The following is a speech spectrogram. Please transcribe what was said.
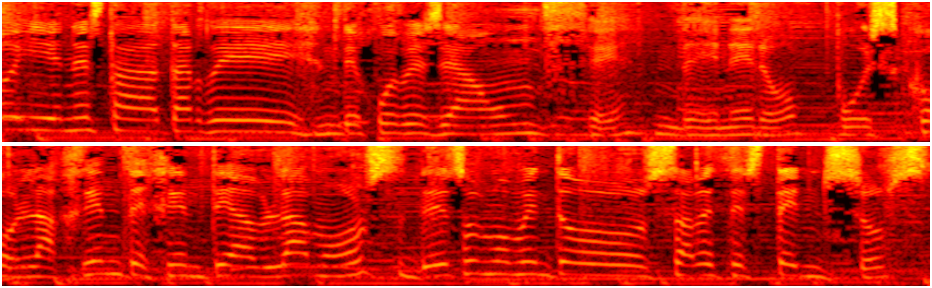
Hoy en esta tarde de jueves ya 11 de enero, pues con la gente, gente, hablamos de esos momentos a veces tensos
